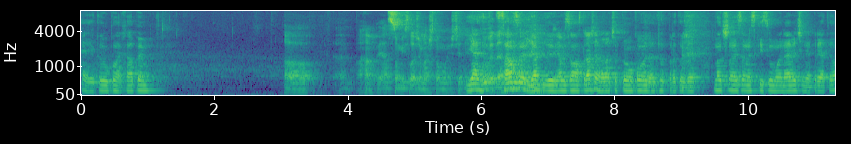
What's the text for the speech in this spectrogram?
hej, to úplne chápem. Uh, Aha, ja som myslel, že máš tomu ešte Ja, niečo povedať. samozrejme, ja, ja by som mal strašne veľa čo k tomu povedať, pretože nočné SMS-ky sú môj najväčší nepriateľ.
